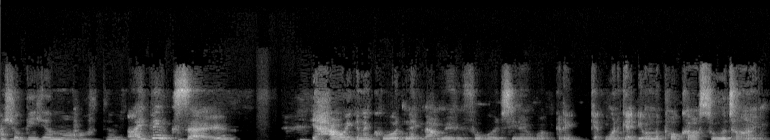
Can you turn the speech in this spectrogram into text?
I should be here more often. I think so. Yeah, how are we going to coordinate that moving forwards? You know, we're going to get, want to get you on the podcast all the time.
